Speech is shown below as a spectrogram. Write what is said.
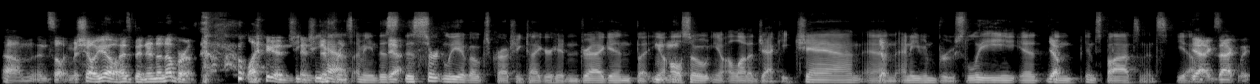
Um, and so like, Michelle Yeoh has been in a number of them, like in, she, in she different. has. I mean, this yeah. this certainly evokes Crouching Tiger, Hidden Dragon, but you know, Mhm. also you know a lot of Jackie Chan and and even Bruce Lee in, Yep. in in spots, and it's yeah, Yeah, exactly.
